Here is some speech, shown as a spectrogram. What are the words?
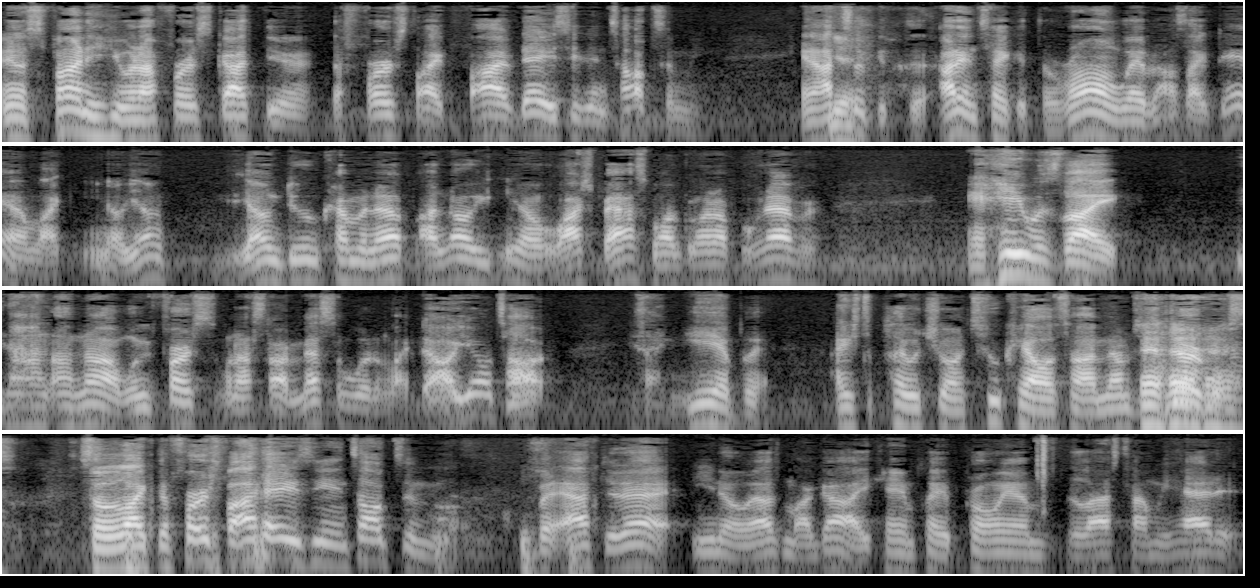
And it was funny when I first got there, the first like five days he didn't talk to me. And I yeah. took it I didn't take it the wrong way, but I was like, damn, like, you know, young young dude coming up. I know, you know, watch basketball growing up or whatever. And he was like, no, no, no. When we first when I started messing with him, like, dog, you don't talk. He's like, Yeah, but I used to play with you on 2K all the time. I'm just nervous. so like the first five days he didn't talk to me. But after that, you know, that was my guy. He came play pro am the last time we had it.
